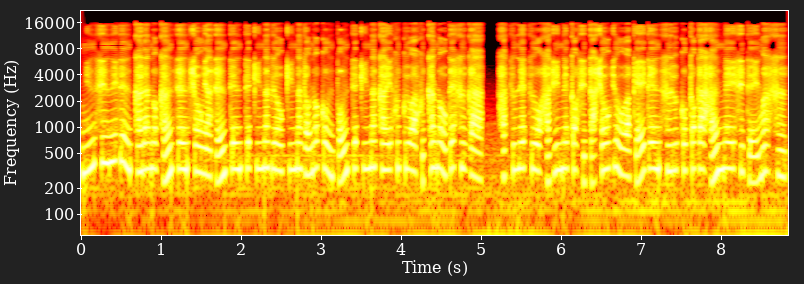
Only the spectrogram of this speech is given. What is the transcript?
妊娠以前からの感染症や先天的な病気などの根本的な回復は不可能ですが、発熱をはじめとした症状は軽減することが判明しています。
